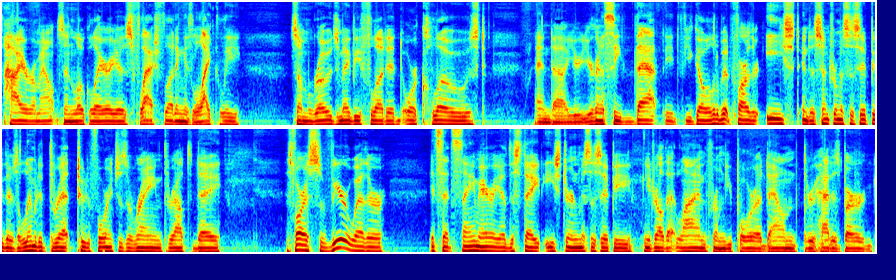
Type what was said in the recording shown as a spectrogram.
higher amounts in local areas. Flash flooding is likely. Some roads may be flooded or closed. And uh, you're, you're going to see that if you go a little bit farther east into central Mississippi, there's a limited threat, two to four inches of rain throughout the day. As far as severe weather, it's that same area of the state, eastern Mississippi. You draw that line from Eupora down through Hattiesburg.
